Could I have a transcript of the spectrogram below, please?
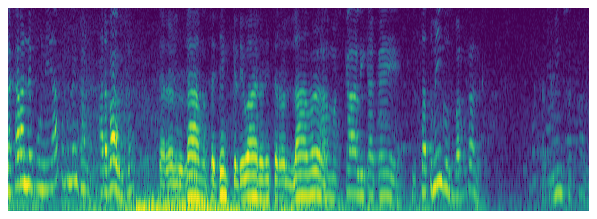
Sekarang dia punya apa bilang ada bagus kan? Terlalu lama saya jengkel di mana nih terlalu lama. Lama sekali kakak eh satu minggu berapa kali satu minggu sekali.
